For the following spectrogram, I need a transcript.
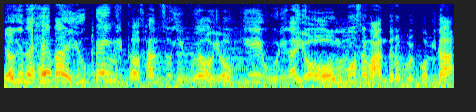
여기는 해발 600m 산속이고요. 여기에 우리가 연못을 만들어 볼 겁니다.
